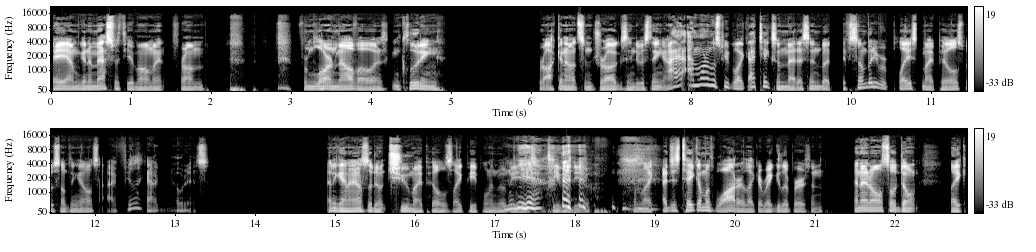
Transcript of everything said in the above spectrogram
hey i'm gonna mess with you moment from from Lorne Malvo including rocking out some drugs into his thing. I, i'm one of those people like i take some medicine but if somebody replaced my pills with something else i feel like i would notice. And again i also don't chew my pills like people in movies Yeah. and tv do. I'm like i just take them with water like a regular person. And i also don't like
